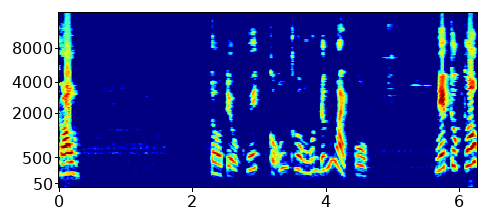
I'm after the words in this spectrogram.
Không, Tô Tiểu Khuyết cũng không muốn đứng ngoài cuộc. nếp thúc thúc,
